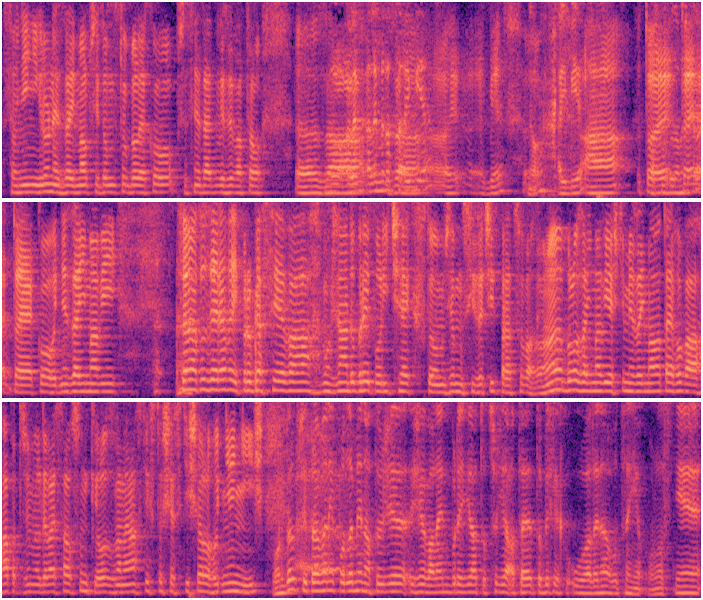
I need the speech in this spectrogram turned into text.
se o něj nikdo nezajímal, přitom to byl jako přesně tak vyzývatel uh, za... No, ale eliminace za IBF? IBF, No. IBF? A to jsme je, to je, to je jako hodně zajímavý. Jsem na to zvědavý. Pro Gasieva možná dobrý políček v tom, že musí začít pracovat. Ono bylo zajímavé, ještě mě zajímala ta jeho váha, protože měl 98 kg, to znamená z těch 106 šel hodně níž. On byl připravený podle mě na to, že, že Valin bude dělat to, co dělá, a to, je, to bych jako u Valina ocenil. On vlastně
